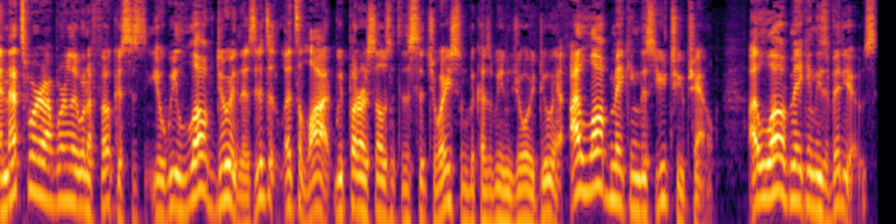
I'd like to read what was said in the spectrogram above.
and that's where I really want to focus. Is you know we love doing this. It's it's a lot. We put ourselves into this situation because we enjoy doing it. I love making this YouTube channel. I love making these videos.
